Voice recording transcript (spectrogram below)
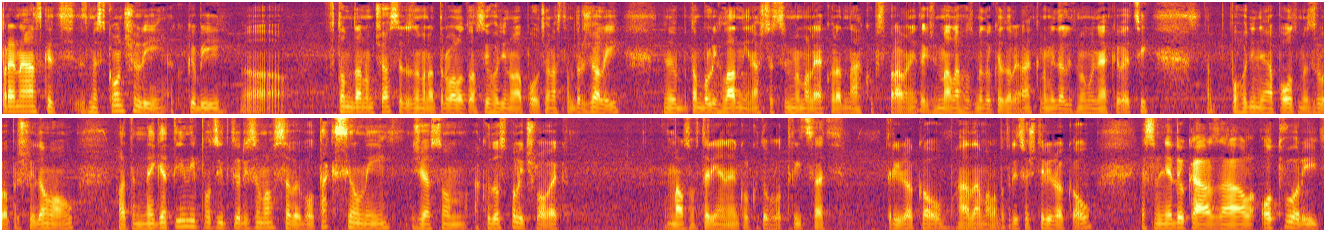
pre nás, keď sme skončili ako keby v tom danom čase, to znamená trvalo to asi hodinu a pol, čo nás tam držali. My tam boli hladní, našťastie sme mali akorát nákup spravený, takže malého sme dokázali nakrmiť, dali sme mu nejaké veci. A po hodine a pol sme zhruba prišli domov, ale ten negatívny pocit, ktorý som mal v sebe, bol tak silný, že ja som ako dospelý človek, mal som vtedy, ja neviem, koľko to bolo, 33 rokov, hádam, alebo 34 rokov, ja som nedokázal otvoriť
